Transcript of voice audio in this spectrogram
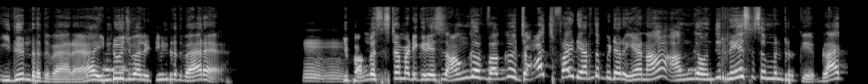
இதுன்றது வேற. இண்டிவிஜுவாலிட்டின்றது வேற. இப்ப அங்க சிஸ்டமேட்டிக் ரேசிஸ் அங்க அங்க ஜார்ஜ் ஃபிளைட் இறந்து போயிட்டாரு. ஏன்னா அங்க வந்து ரேசிசம் இருக்கு. பிளாக்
